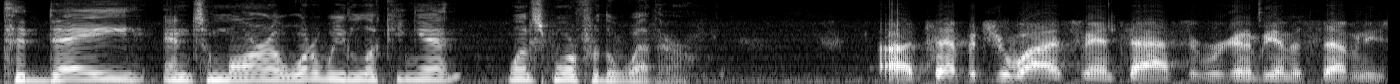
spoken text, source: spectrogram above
today and tomorrow, what are we looking at once more for the weather? Uh, temperature wise, fantastic. We're going to be in the 70s,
